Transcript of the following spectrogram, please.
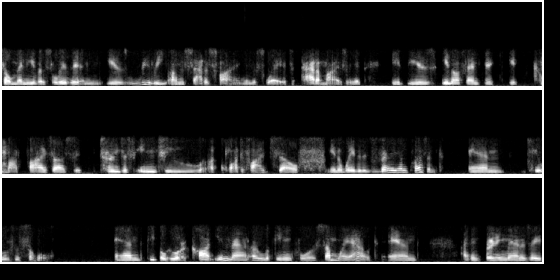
so many of us live in is really unsatisfying in this way. It's atomizing it. It is inauthentic. It commodifies us. It turns us into a quantified self in a way that is very unpleasant and kills the soul. And people who are caught in that are looking for some way out. And I think Burning Man is a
